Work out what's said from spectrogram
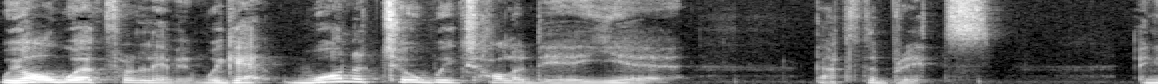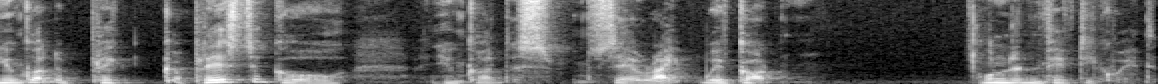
We all work for a living. We get one or two weeks holiday a year. That's the Brits. And you've got to pick a place to go and you've got to say, right, we've got 150 quid.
